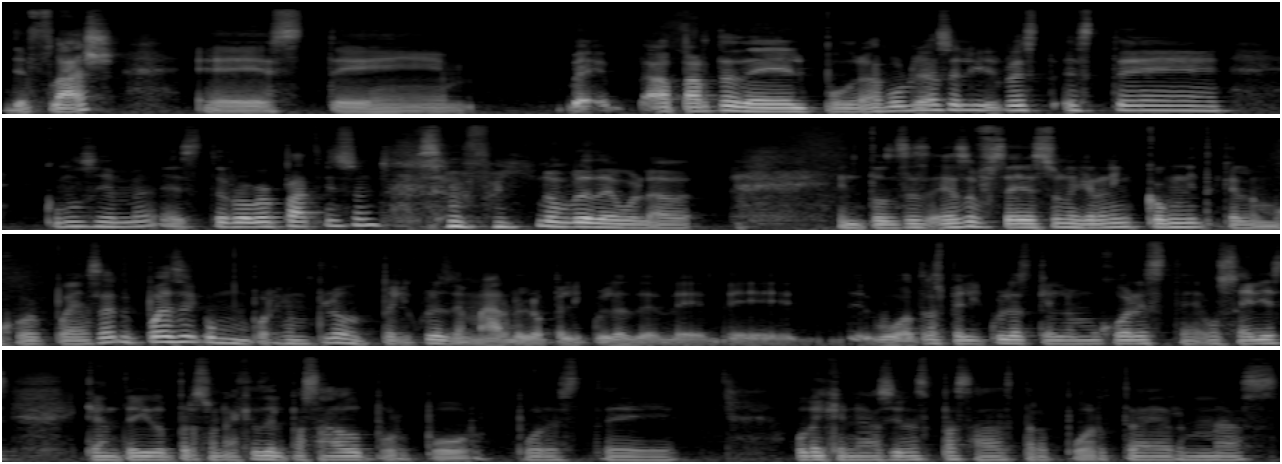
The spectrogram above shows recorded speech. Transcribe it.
de Flash. Este, aparte de él, ¿podrá volver a salir este, ¿cómo se llama? Este Robert Pattinson, se me fue el nombre de volada. Entonces, eso es una gran incógnita que a lo mejor puede ser. Puede ser como, por ejemplo, películas de Marvel o películas de, de, de, otras películas que a lo mejor, este, o series que han traído personajes del pasado por, por, por este, o de generaciones pasadas para poder traer más,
